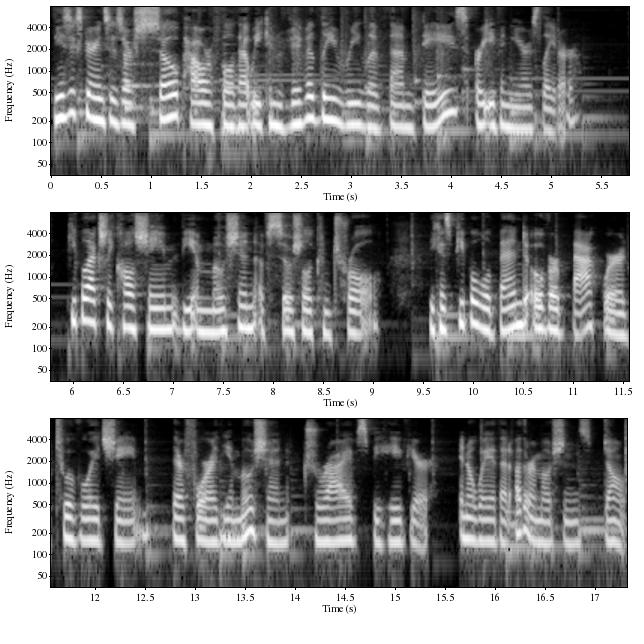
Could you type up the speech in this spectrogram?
These experiences are so powerful that we can vividly relive them days or even years later. People actually call shame the emotion of social control because people will bend over backward to avoid shame. Therefore, the emotion drives behavior in a way that other emotions don't.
